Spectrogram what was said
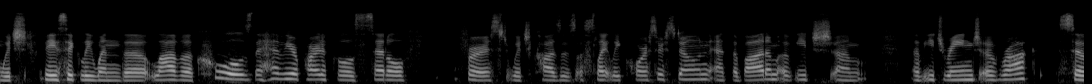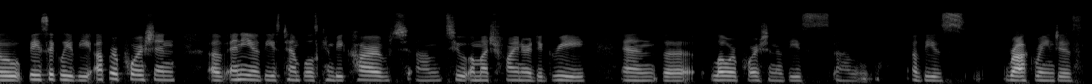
which basically when the lava cools, the heavier particles settle first, which causes a slightly coarser stone at the bottom of each um, of each range of rock. So basically the upper portion of any of these temples can be carved um, to a much finer degree and the lower portion of these, um, of these rock ranges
